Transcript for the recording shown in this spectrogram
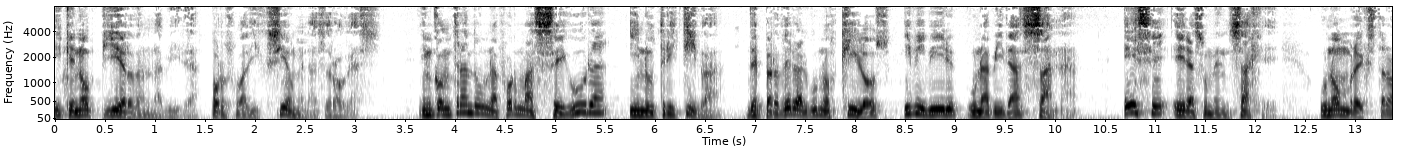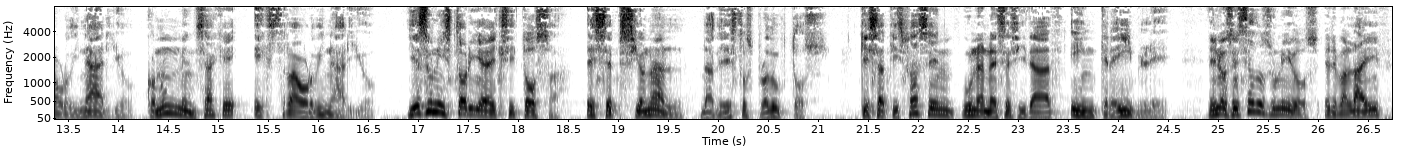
y que no pierdan la vida por su adicción a las drogas, encontrando una forma segura y nutritiva de perder algunos kilos y vivir una vida sana. Ese era su mensaje, un hombre extraordinario, con un mensaje extraordinario. Y es una historia exitosa, excepcional, la de estos productos, que satisfacen una necesidad increíble en los Estados Unidos, Herbalife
